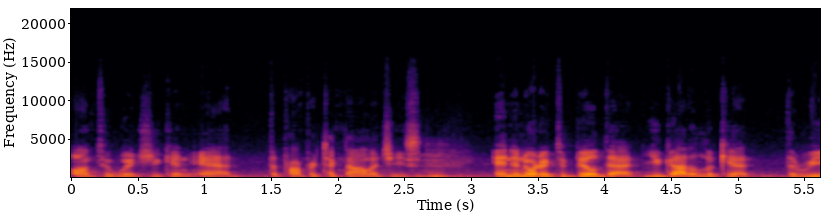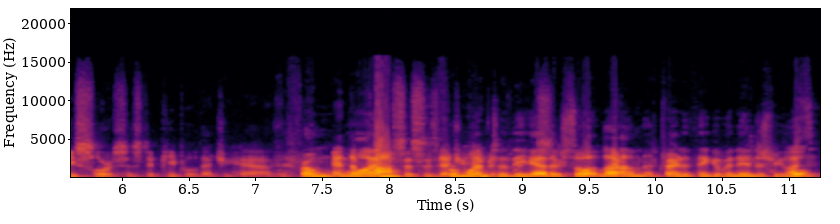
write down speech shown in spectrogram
onto which you can add the proper technologies. Mm-hmm. And in order to build that, you got to look at the resources, the people that you have, From and the one, processes that from you one have to in the place. other. So uh, Yeah. I'm trying to think of an industry. Let's, go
